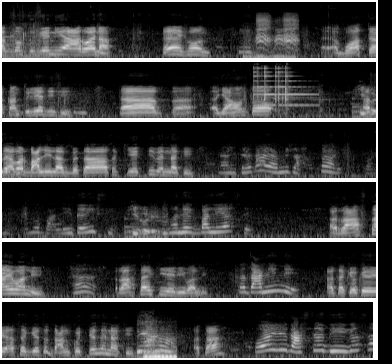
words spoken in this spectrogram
একদম তুলিয়ে নিয়ে আর হয় না। এই শোন গত তো এখন তুলিয়ে দিছি। তা এখন তো আচ্ছা আবার বালি লাগবে। তা আচ্ছা কি একটিবেন নাকি? আমি রাস্তায় বালি দিয়েছি অনেক বালি আছে। আর রাস্তায় বালি? রাস্তায় কি এরি বালি? তা জানি নে আচ্ছা কেউ কে আচ্ছা গিয়ে তো দান করতেছে নাকি? আচ্ছা ওই রাস্তায় দিয়ে গেছে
